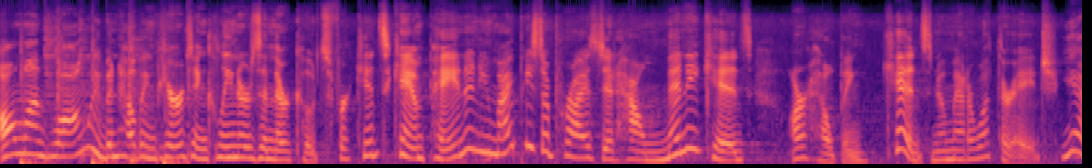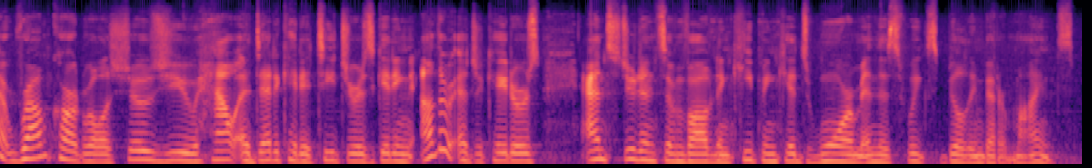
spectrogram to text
All month long, we've been helping Puritan cleaners in their Coats for Kids campaign, and you might be surprised at how many kids are helping kids, no matter what their age. Yeah, Rob Cardwell shows you how a dedicated teacher is getting other educators and students involved in keeping kids warm in this week's Building Better Minds.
